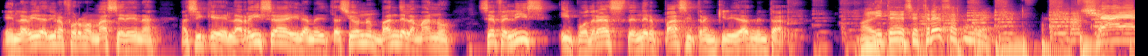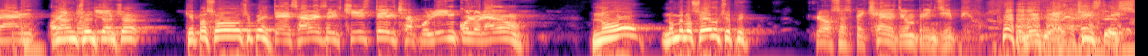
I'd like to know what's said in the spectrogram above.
en la vida de una forma más serena. Así que la risa y la meditación van de la mano. Sé feliz y podrás tener paz y tranquilidad mental. y te desestresas, hombre. Chararán. Oye, Chan, chan, Turqui, chan, chan. ¿Qué pasó, Chepe? ¿Te sabes el chiste del Chapulín Colorado? No, no me lo sé, don Chepe. Lo sospeché desde un principio. Comedia, chistes,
